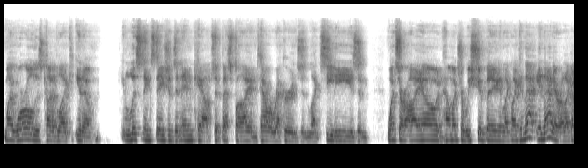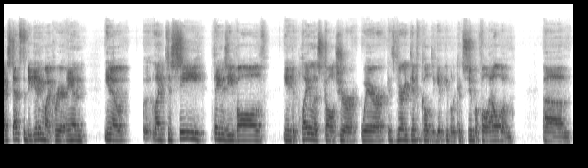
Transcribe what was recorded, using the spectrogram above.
my world is kind of like, you know, listening stations and end caps at Best Buy and Tower Records and like CDs and what's our IO and how much are we shipping and like like in that in that era like I that's the beginning of my career and you know like to see things evolve into playlist culture where it's very difficult to get people to consume a full album um,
